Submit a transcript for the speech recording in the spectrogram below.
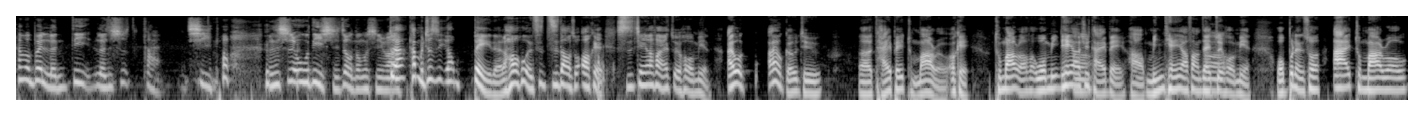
他们被人地人事感气到。人事物地时这种东西吗？对啊，他们就是要背的，然后或者是知道说，OK，时间要放在最后面。I will I will go to 呃台北 tomorrow。OK，tomorrow 我明天要去台北，好，明天要放在最后面。我不能说 I tomorrow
